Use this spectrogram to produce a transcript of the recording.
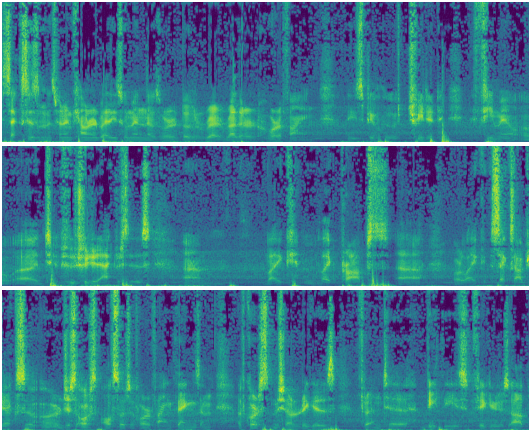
sexism that's been encountered by these women. Those were those were re- rather horrifying. These people who have treated female, uh, who treated actresses um, like like props uh, or like sex objects or, or just all, all, sorts of horrifying things. And of course, Michelle Rodriguez threatened to beat these figures up.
